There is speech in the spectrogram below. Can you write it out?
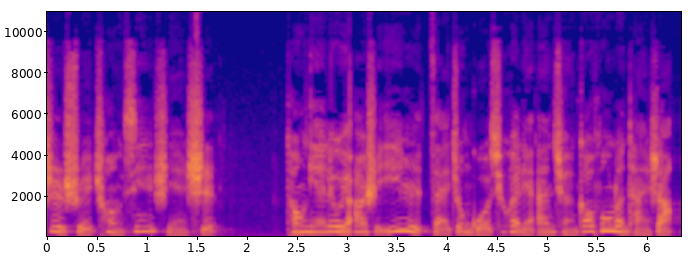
智税创新实验室。同年六月二十一日，在中国区块链安全高峰论坛上，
